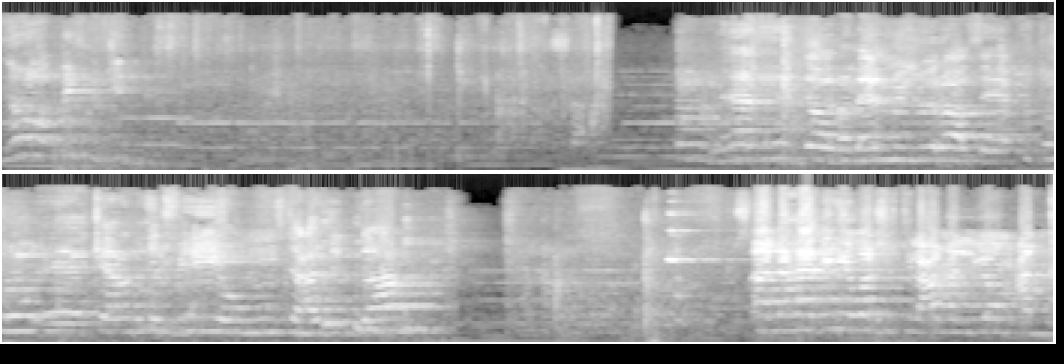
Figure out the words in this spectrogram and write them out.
إنه لطيف جدا. هذه الدورة العلمي الوراثي آه، كانت ترفيهية وممتعة جدا. العمل اليوم عن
